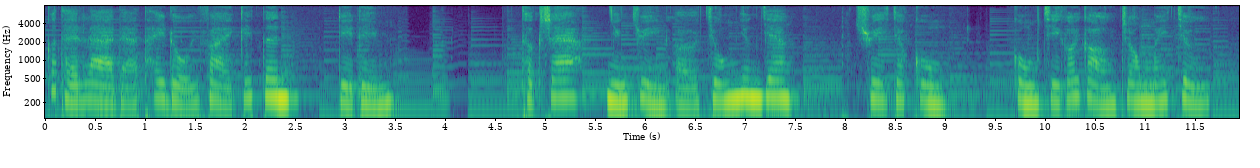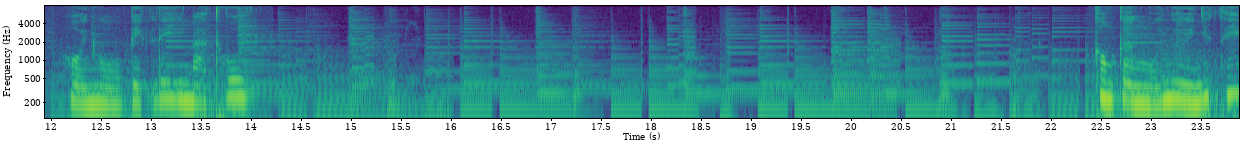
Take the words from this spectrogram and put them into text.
có thể là đã thay đổi vài cái tên, địa điểm. Thật ra, những chuyện ở chốn nhân gian, suy cho cùng cũng chỉ gói gọn trong mấy chữ, hội ngộ biệt ly mà thôi. Không cần mỗi người nhất thiết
